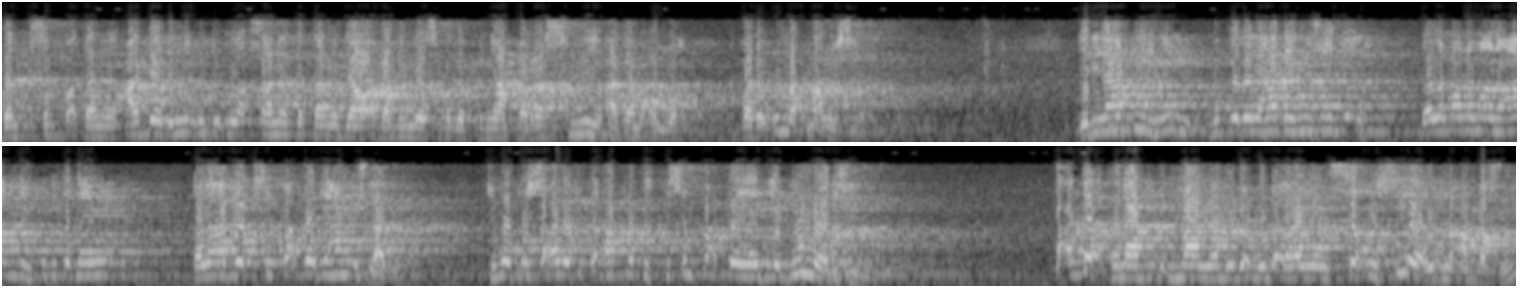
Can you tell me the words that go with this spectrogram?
dan kesempatan yang ada demi untuk melaksanakan tanggungjawab baginda sebagai penyampai rasmi agama Allah kepada umat manusia. Jadi Nabi ni bukan dalam hadis ni saja. Dalam mana-mana hadis pun kita tengok. Kalau ada kesempatan dia ambil selalu. Cuma persoalan kita apakah kesempatan yang dia guna di sini. Tak ada ke Nabi main dengan budak-budak lain yang seusia Ibn Abbas ni.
